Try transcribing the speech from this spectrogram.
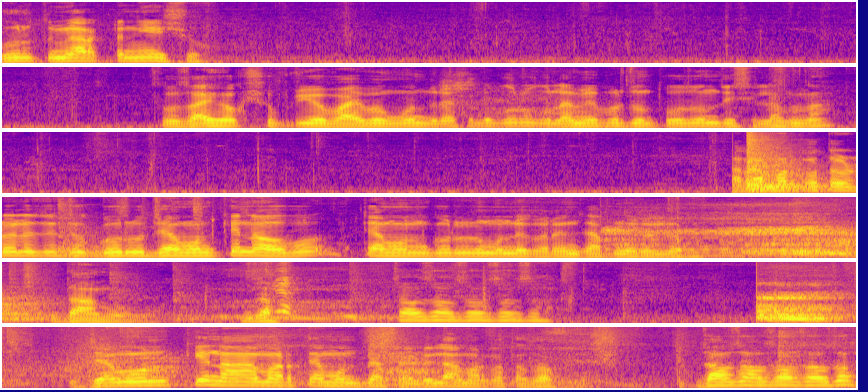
গরু, তুমি আর একটা নিয়ে এসো। তো যাই হোক, সুপ্রিয় ভাই এবং বন্ধুরা, আসলে গরুগুলো আমি এ পর্যন্ত ওজন দিয়েছিলাম না। আর আমার কথা হলো যে গরু যেমন কেনা হব, তেমন গরুর মনে করেন যে আপনার হলো দাম হব। যাও যাও যাও যাও যাও। যেমন কেনা আমার, তেমন বেচা হইলে, আমার কথা যাও। যাও যাও যাও যাও যাও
